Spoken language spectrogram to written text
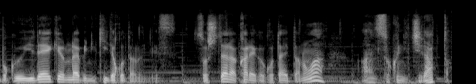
僕ユダヤ教のラビに聞いたことあるんです。そしたら彼が答えたのは安息日だと。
